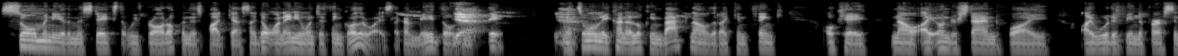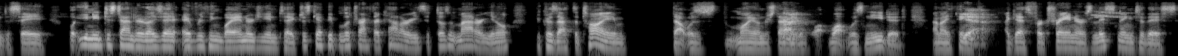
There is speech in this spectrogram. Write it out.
so many of the mistakes that we've brought up in this podcast. I don't want anyone to think otherwise. Like I've made those yeah. mistakes. Yeah. And it's only kind of looking back now that I can think, okay, now I understand why I would have been the person to say, but you need to standardize everything by energy intake. Just get people to track their calories. It doesn't matter, you know, because at the time, that was my understanding right. of what, what, was needed. And I think, yeah. I guess for trainers listening to this,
